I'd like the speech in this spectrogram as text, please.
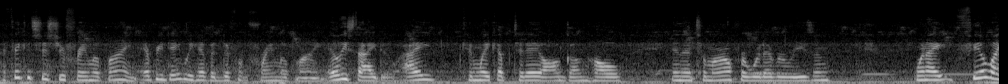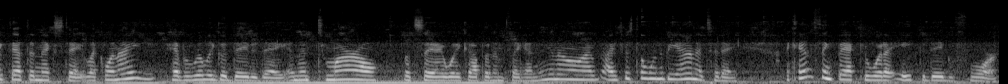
I think it's just your frame of mind. Every day we have a different frame of mind. At least I do. I can wake up today all gung ho, and then tomorrow, for whatever reason, when I feel like that the next day, like when I have a really good day today, and then tomorrow, let's say I wake up and I'm thinking, you know, I, I just don't want to be on it today. I kind of think back to what I ate the day before.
